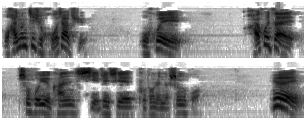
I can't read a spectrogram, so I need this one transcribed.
我还能继续活下去，我会还会在《生活月刊》写这些普通人的生活，因为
